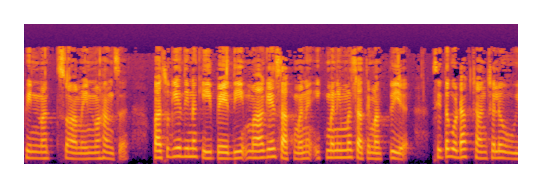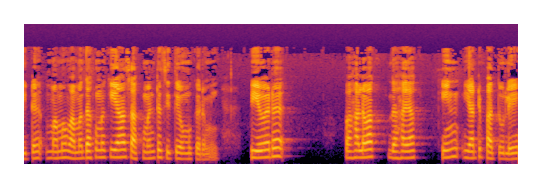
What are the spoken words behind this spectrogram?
පින්වත් ස්වාමින් වහන්සේ පසුගිය දින කීපෙදී මාගේ සක්මන ඉක්මනින්ම සතිමත් විය. සිත ගොඩක් චංචල වූ විට මම වම දකුණ කියා සක්මන්ට සිත යොමු කරමි. පියවර 15ක් 10කින් යටිපතුලේ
